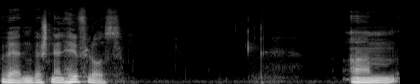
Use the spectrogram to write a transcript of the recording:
werden wir schnell hilflos. Ähm,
